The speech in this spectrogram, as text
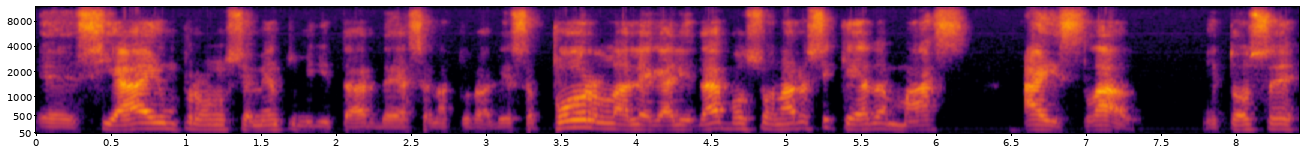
eh, si hay un pronunciamiento militar de esa naturaleza por la Bolsonaro se queda más aislado. Entonces,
